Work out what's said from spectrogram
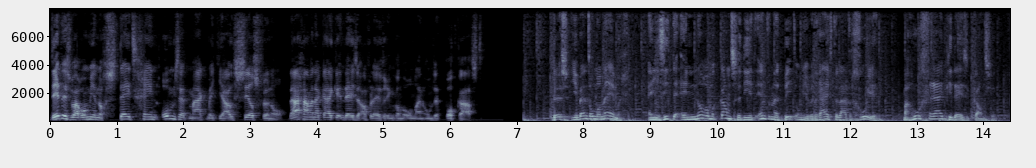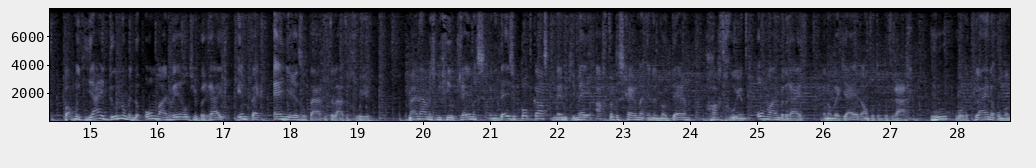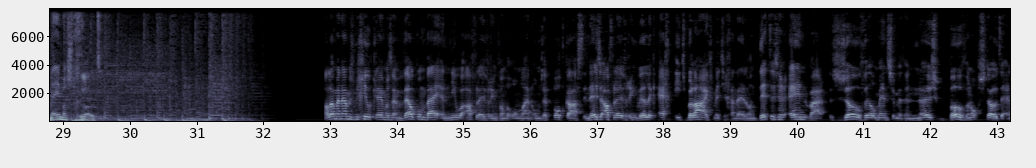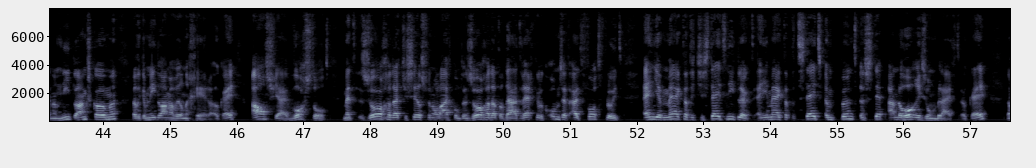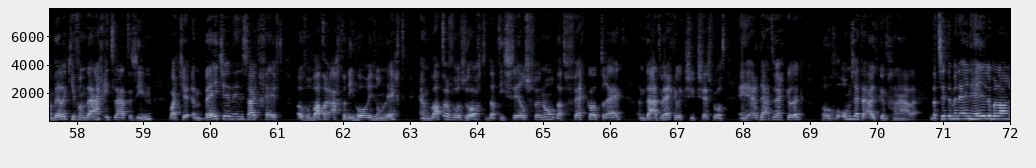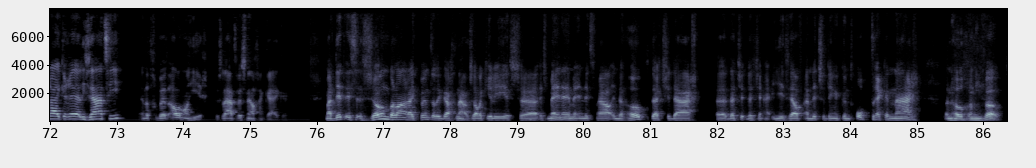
Dit is waarom je nog steeds geen omzet maakt met jouw sales funnel. Daar gaan we naar kijken in deze aflevering van de Online Omzet Podcast. Dus je bent ondernemer en je ziet de enorme kansen die het internet biedt om je bedrijf te laten groeien. Maar hoe grijp je deze kansen? Wat moet jij doen om in de online wereld je bereik, impact en je resultaten te laten groeien? Mijn naam is Michiel Kremers en in deze podcast neem ik je mee achter de schermen in een modern, hardgroeiend online bedrijf en ontdek jij het antwoord op de vraag: hoe worden kleine ondernemers groot? Hallo, mijn naam is Michiel Kremers en welkom bij een nieuwe aflevering van de Online Omzet Podcast. In deze aflevering wil ik echt iets belangrijks met je gaan delen. Want dit is er één waar zoveel mensen met hun neus bovenop stoten en er niet langskomen, dat ik hem niet langer wil negeren. Oké? Als jij worstelt met zorgen dat je sales funnel live komt en zorgen dat er daadwerkelijk omzet uit voortvloeit. En je merkt dat het je steeds niet lukt. En je merkt dat het steeds een punt, een stip aan de horizon blijft. Oké? Dan wil ik je vandaag iets laten zien wat je een beetje een insight geeft over wat er achter die horizon ligt. En wat ervoor zorgt dat die sales funnel, dat verkooptraject, een daadwerkelijk succes wordt. En je er daadwerkelijk hoge omzetten uit kunt gaan halen. En dat zit hem in een hele belangrijke realisatie. En dat gebeurt allemaal hier. Dus laten we snel gaan kijken. Maar dit is zo'n belangrijk punt dat ik dacht, nou, zal ik jullie eens, eens meenemen in dit verhaal in de hoop dat je daar, uh, dat, je, dat je jezelf aan dit soort dingen kunt optrekken naar een hoger niveau.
